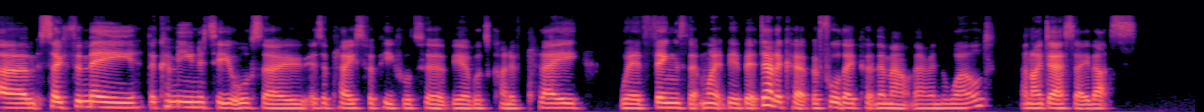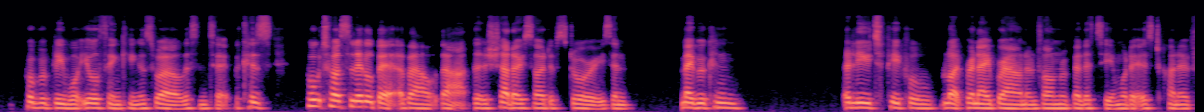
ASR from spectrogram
um, so for me the community also is a place for people to be able to kind of play with things that might be a bit delicate before they put them out there in the world and i dare say that's probably what you're thinking as well, isn't it? Because talk to us a little bit about that, the shadow side of stories, and maybe we can allude to people like Brene Brown and vulnerability and what it is to kind of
